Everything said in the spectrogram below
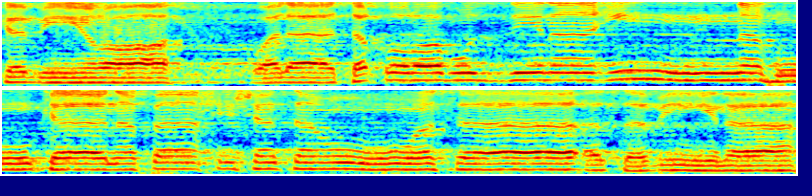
كبيرا. ولا تقربوا الزنا إنه كان فاحشة وساء سبيلا.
